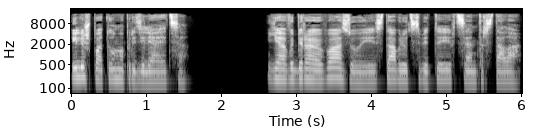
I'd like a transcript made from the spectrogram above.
и лишь потом определяется. Я выбираю вазу и ставлю цветы в центр стола.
